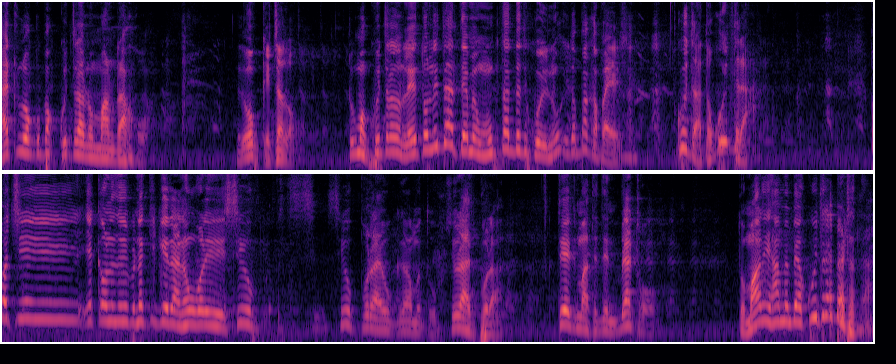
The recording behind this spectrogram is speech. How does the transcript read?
આટલું અકુપા કૂતરાનું માન રાખો. ઓકે, ચલો. ટૂંકમાં કૂતરાનો લઈ તો લીધા તે મેં મૂકતા જ નથી કોઈનું, એ તો પાકા પાય છે. કૂતરા તો કૂતરા. પછી એકાવન નક્કી કર્યા હું વળી શિવ શિવપુરા એવું ગામ હતું, શિવરાજપુરા. તેજમાંથી જઈને બેઠો. તો મારી સામે બે કૂતરા બેઠા હતા.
